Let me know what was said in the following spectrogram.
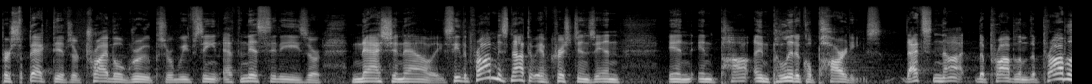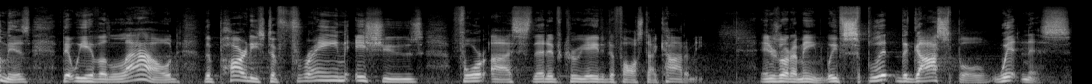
perspectives or tribal groups, or we've seen ethnicities or nationalities. See, the problem is not that we have Christians in, in, in, po- in political parties. That's not the problem. The problem is that we have allowed the parties to frame issues for us that have created a false dichotomy. And here's what I mean we've split the gospel witness,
